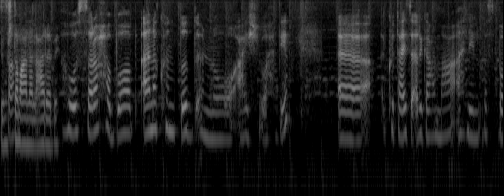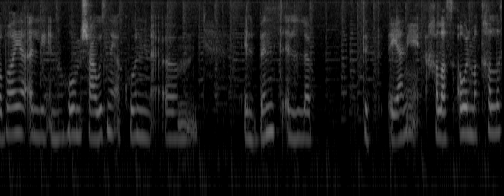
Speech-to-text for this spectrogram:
بمجتمعنا العربي. هو الصراحة باب أنا كنت ضد إنه أعيش لوحدي. آه كنت عايزة أرجع مع أهلي بس بابايا قال لي إنه هو مش عاوزني أكون البنت اللي بتت يعني خلاص أول ما تخلص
